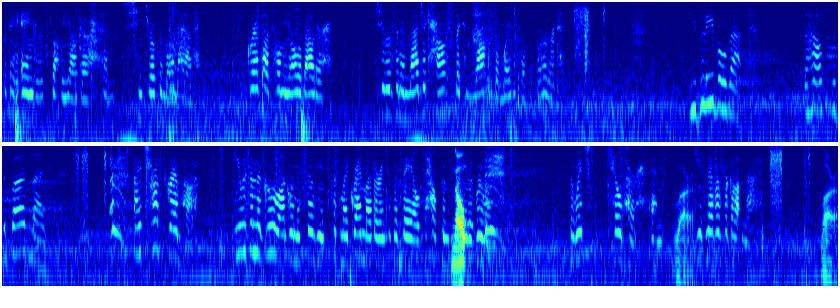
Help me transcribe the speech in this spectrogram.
But they angered Baba Yaga, and she drove them all mad. Grandpa told me all about her. She lives in a magic house that can walk with the legs of a bird. Do you believe all that? The house with the bird legs? I trust Grandpa. He was in the Gulag when the Soviets took my grandmother into the Vale to help them study Nope. the ruins. The witch killed her, and Lara. he's never forgotten that. Lara.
